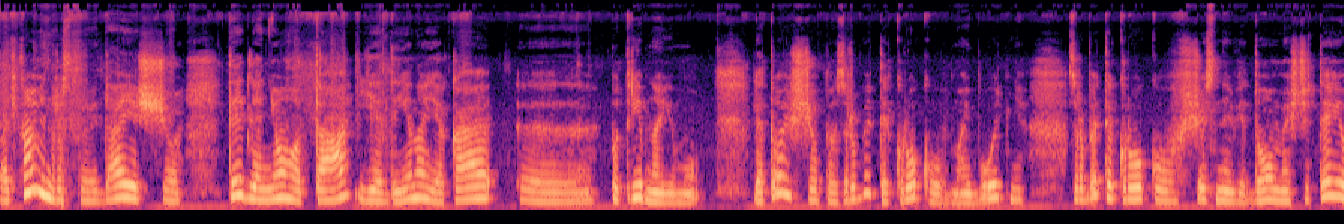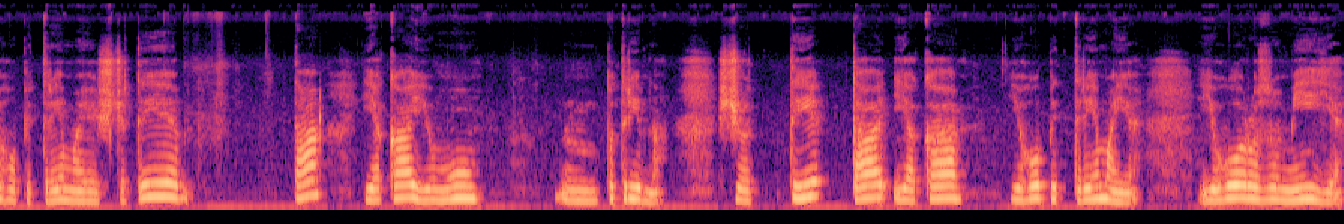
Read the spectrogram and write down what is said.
Батькам він розповідає, що ти для нього та єдина, яка е, потрібна йому. Для того, щоб зробити кроку в майбутнє, зробити кроку в щось невідоме, що ти його підтримаєш, що ти та, яка йому потрібна, що ти та, яка його підтримає, його розуміє.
